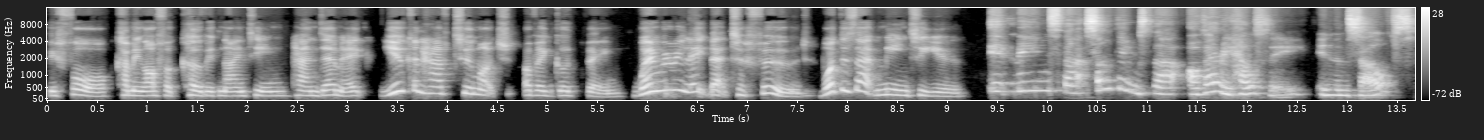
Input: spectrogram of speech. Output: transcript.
before coming off a COVID 19 pandemic. You can have too much of a good thing. When we relate that to food, what does that mean to you? It means that some things that are very healthy in themselves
